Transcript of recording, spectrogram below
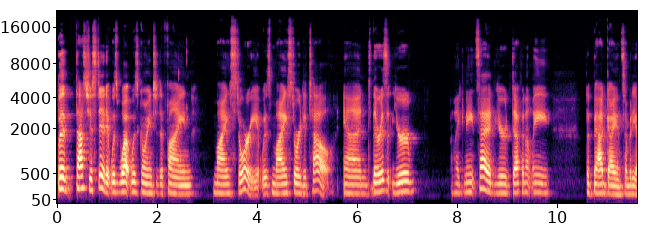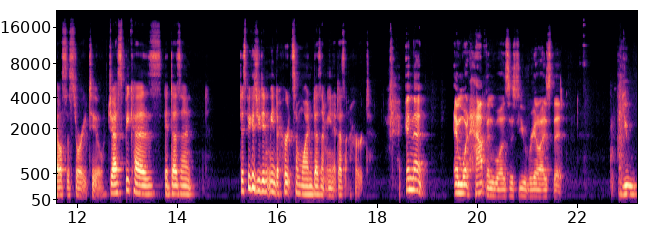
but that's just it. It was what was going to define my story. It was my story to tell. And there is, you're, like Nate said, you're definitely the bad guy in somebody else's story too. Just because it doesn't, just because you didn't mean to hurt someone doesn't mean it doesn't hurt. and that and what happened was is you realized that you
